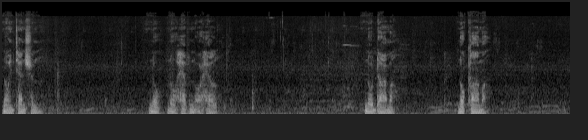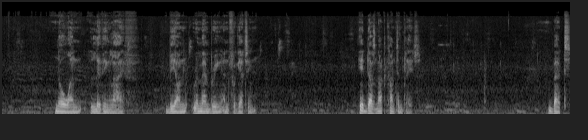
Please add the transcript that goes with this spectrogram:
no intention, no no heaven or hell, no dharma, no karma, no one living life beyond remembering and forgetting. It does not contemplate, but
